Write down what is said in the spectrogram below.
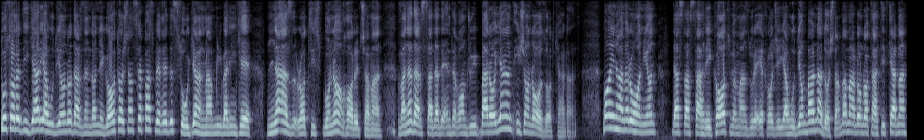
دو سال دیگر یهودیان را در زندان نگاه داشتند سپس به قید سوگن مبنی بر اینکه نه از راتیسبونا خارج شوند و نه در صدد انتقام جویی برایند ایشان را آزاد کردند. با این همه روحانیان دست از تحریکات به منظور اخراج یهودیان بر نداشتند و مردم را تهدید کردند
